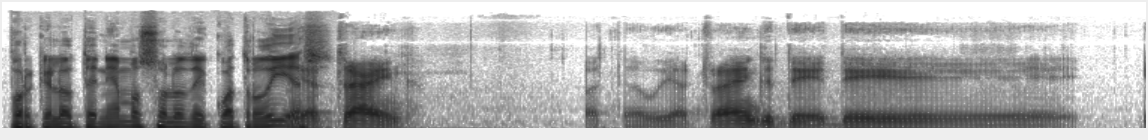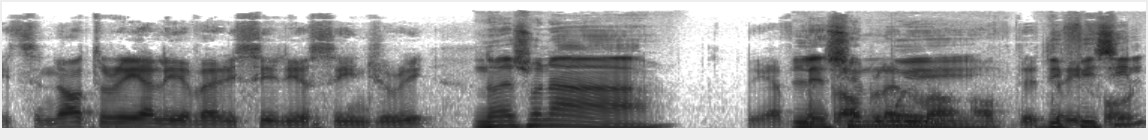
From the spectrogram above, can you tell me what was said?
porque lo teníamos solo de cuatro We are días. trying, but uh, we are trying. The, the, it's not really a very serious injury. No es una We have the lesión muy of the three, difícil,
